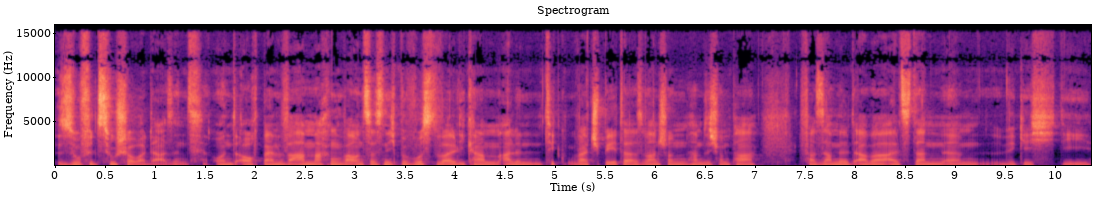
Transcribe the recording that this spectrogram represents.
so viele Zuschauer da sind. Und auch beim Warmmachen war uns das nicht bewusst, weil die kamen alle einen Tick weit später. Es waren schon, haben sich schon ein paar versammelt, aber als dann ähm, wirklich die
